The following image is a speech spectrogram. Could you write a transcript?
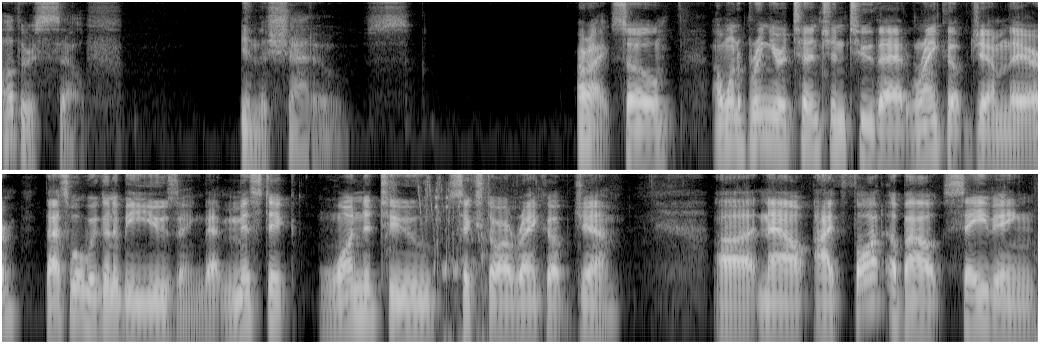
other self in the shadows. All right, so I want to bring your attention to that rank up gem there. That's what we're going to be using, that Mystic 1 to 2 6 star rank up gem. Uh, now, I thought about saving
